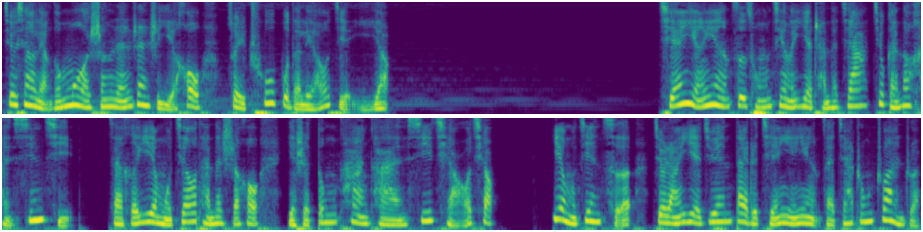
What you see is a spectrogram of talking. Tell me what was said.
就像两个陌生人认识以后最初步的了解一样。钱莹莹自从进了叶禅的家，就感到很新奇，在和叶母交谈的时候，也是东看看西瞧瞧。叶母见此，就让叶娟带着钱莹莹在家中转转。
